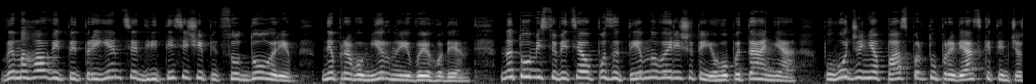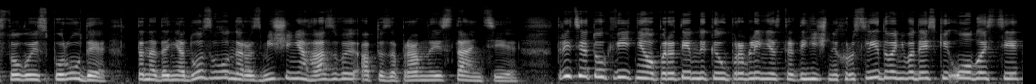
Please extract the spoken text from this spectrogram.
вимагав від підприємця 2500 доларів неправомірної вигоди. Натомість обіцяв позитивно вирішити його питання: погодження паспорту прив'язки тимчасової споруди та надання дозволу на розміщення газової автозаправної станції. 30 квітня оперативники управління стратегічних розслідувань в Одеській області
